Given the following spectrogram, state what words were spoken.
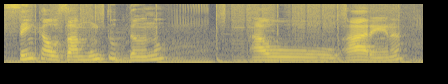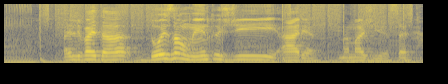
sem causar muito dano ao à arena. Ele vai dar dois aumentos de área na magia, certo?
